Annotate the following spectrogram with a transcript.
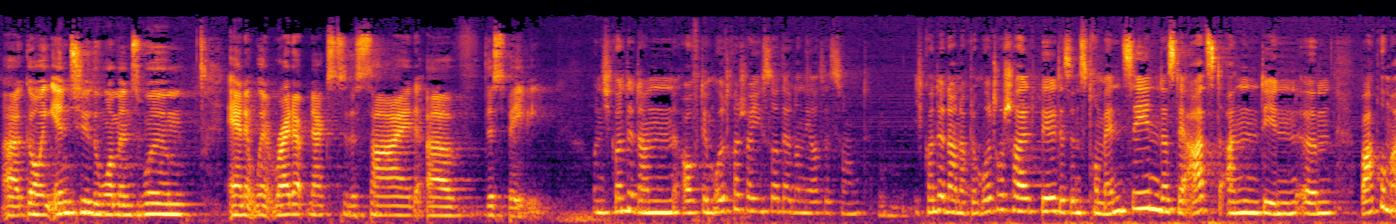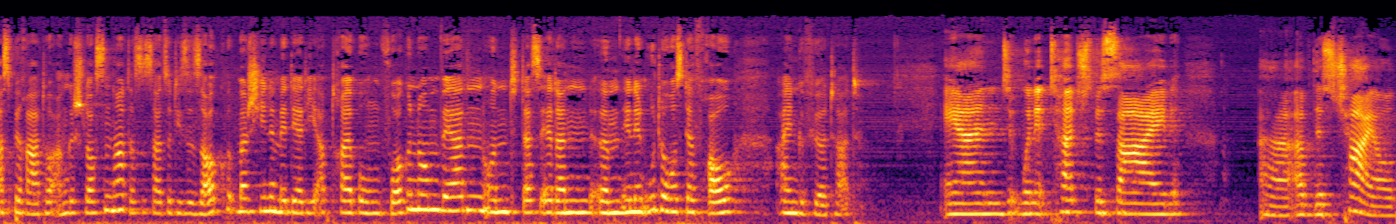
uh, going into the woman's womb, and it went right up next to the side of this baby. Und ich konnte dann auf dem Ultraschall, ich saw that on the ultrasound. Ich konnte dann auf dem Ultraschallbild das Instrument sehen, das der Arzt an den ähm, Vakuumaspirator angeschlossen hat. Das ist also diese Saugmaschine, mit der die Abtreibungen vorgenommen werden und das er dann ähm, in den Uterus der Frau eingeführt hat. And when it touched the side uh, of this child,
